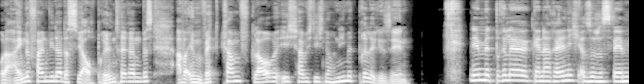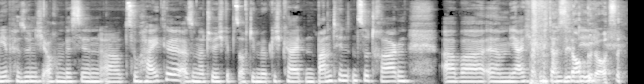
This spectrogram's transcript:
oder eingefallen wieder, dass du ja auch Brillenträgerin bist. Aber im Wettkampf, glaube ich, habe ich dich noch nie mit Brille gesehen. Nee, mit Brille generell nicht. Also das wäre mir persönlich auch ein bisschen äh, zu heikel. Also natürlich gibt es auch die Möglichkeit, ein Band hinten zu tragen. Aber ähm, ja, ich habe mich dann. Das sieht auch gut aus.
